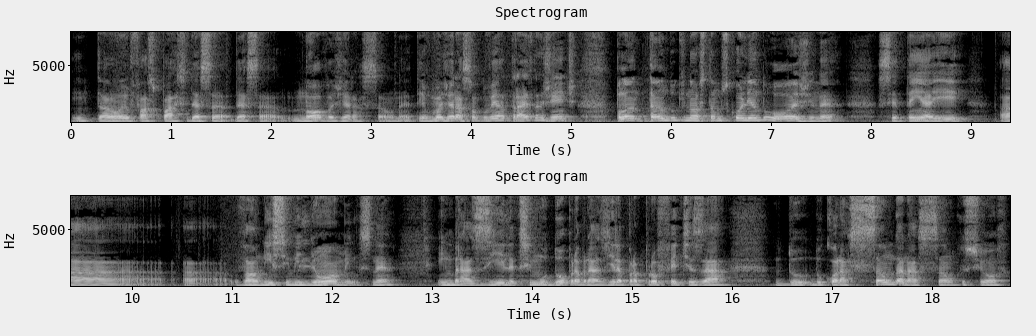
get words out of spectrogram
então eu faço parte dessa, dessa nova geração, né? Teve uma geração que veio atrás da gente, plantando o que nós estamos colhendo hoje, né? Você tem aí a, a Valnice Milhomens, né? Em Brasília, que se mudou para Brasília para profetizar do, do coração da nação que o Senhor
